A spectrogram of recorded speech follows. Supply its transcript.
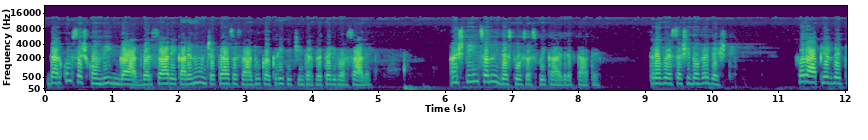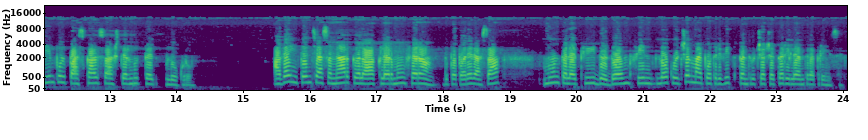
Dar cum să-și convingă adversarii care nu încetează să aducă critici interpretărilor sale? În știință nu-i destul să spui că ai dreptate. Trebuie să și dovedești. Fără a pierde timpul, Pascal s-a așternut pe lucru. Avea intenția să meargă la Clermont-Ferrand, după părerea sa, muntele Puy de Dom fiind locul cel mai potrivit pentru cercetările întreprinse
